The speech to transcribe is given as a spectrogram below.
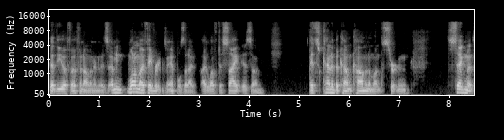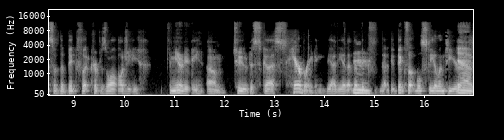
that the UFO phenomenon is. I mean, one of my favorite examples that I, I love to cite is um, it's kind of become common amongst certain segments of the Bigfoot cryptozoology community um, to discuss hair braiding. The idea that the mm. big, that Bigfoot will steal into your yeah,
